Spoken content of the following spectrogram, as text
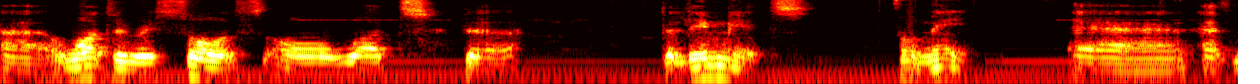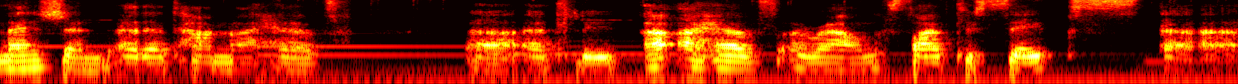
uh, what the resource or what the the limits for me. And as mentioned at that time, I have uh, at least I have around five to six uh,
